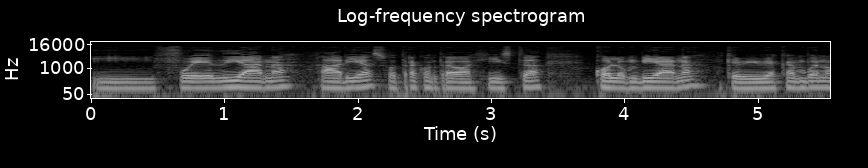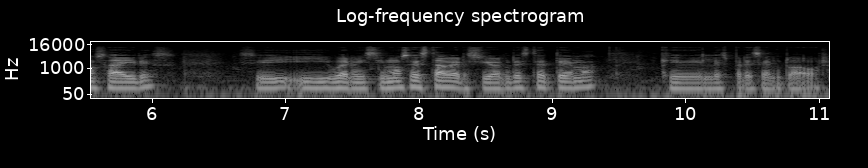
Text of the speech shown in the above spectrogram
y fue Diana Arias, otra contrabajista colombiana que vive acá en Buenos Aires, ¿sí? Y bueno, hicimos esta versión de este tema que les presento ahora.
